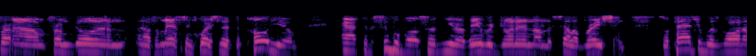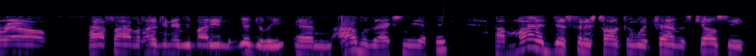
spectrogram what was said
from from doing uh, from answering questions at the podium after the Super Bowl. So you know they were joining in on the celebration. So Patrick was going around high five and hugging everybody individually. And I was actually, I think, I might have just finished talking with Travis Kelce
